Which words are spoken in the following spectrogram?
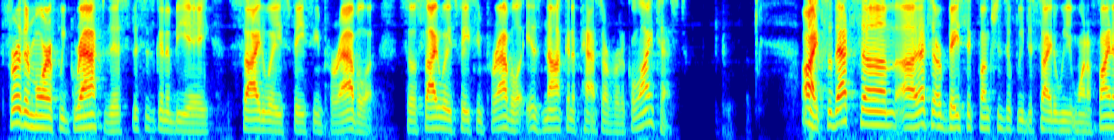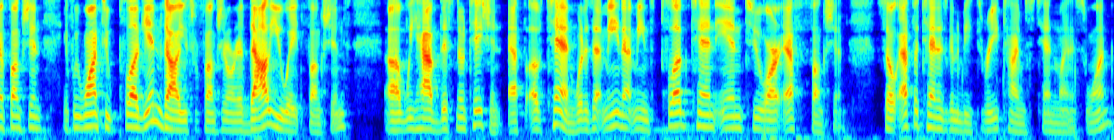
Furthermore, if we graph this, this is going to be a sideways facing parabola. So sideways facing parabola is not going to pass our vertical line test. All right, so that's um, uh, that's our basic functions if we decide we want to find a function. If we want to plug in values for function or evaluate functions, uh, we have this notation, f of 10. What does that mean? That means plug 10 into our f function. So f of 10 is going to be 3 times 10 minus 1,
